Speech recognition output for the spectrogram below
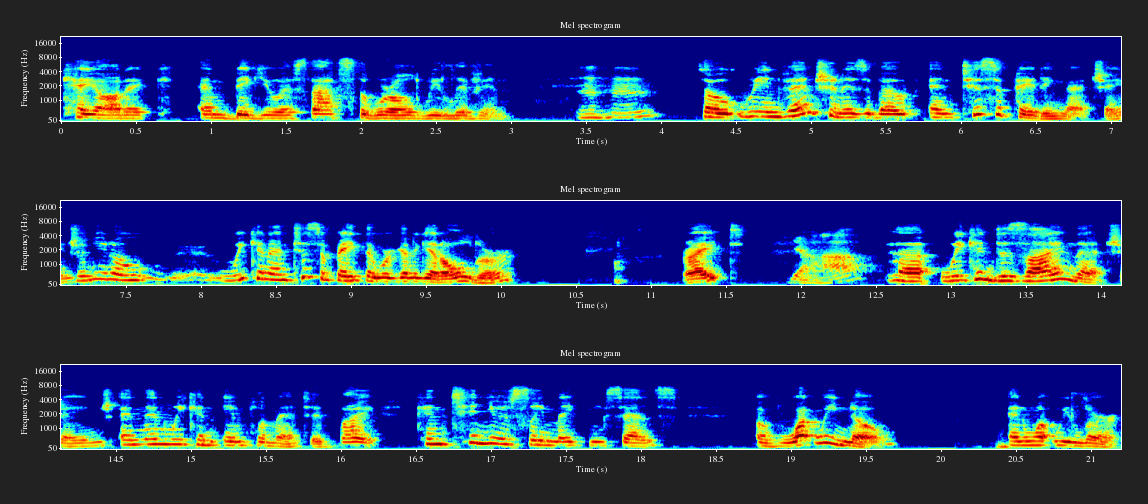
chaotic, ambiguous. That's the world we live in. Mm-hmm. So reinvention is about anticipating that change. And, you know, we can anticipate that we're going to get older, right? Yeah. Uh, we can design that change and then we can implement it by continuously making sense of what we know and what we learn.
